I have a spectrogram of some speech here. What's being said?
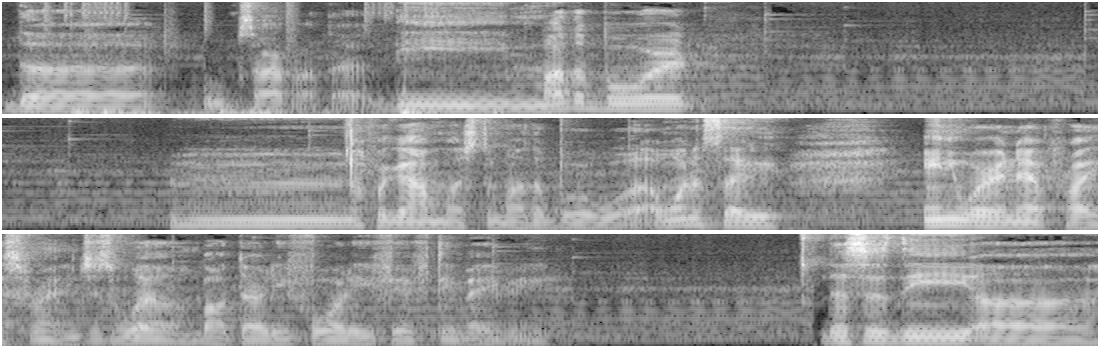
The, oops, sorry about that. The motherboard, mm, I forgot how much the motherboard was. I want to say anywhere in that price range as well, about 30, 40, 50 maybe. This is the, uh,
